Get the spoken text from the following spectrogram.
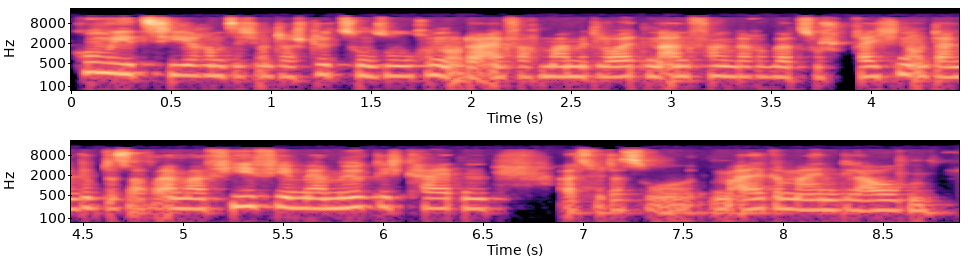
kommunizieren, sich Unterstützung suchen oder einfach mal mit Leuten anfangen, darüber zu sprechen und dann gibt es auf einmal viel, viel mehr Möglichkeiten, als wir das so im Allgemeinen glauben.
